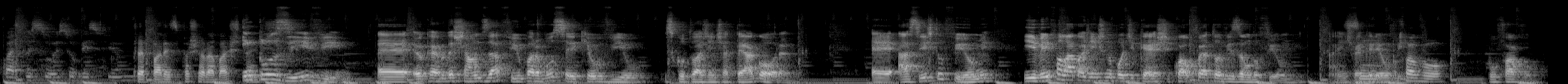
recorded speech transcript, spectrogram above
com as pessoas sobre esse filme. Preparem-se pra chorar bastante. Inclusive, é, eu quero deixar um desafio para você que ouviu, escutou a gente até agora. É, assista o filme e vem falar com a gente no podcast qual foi a tua visão do filme. A gente vai Sim, querer por ouvir. favor. Por favor.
